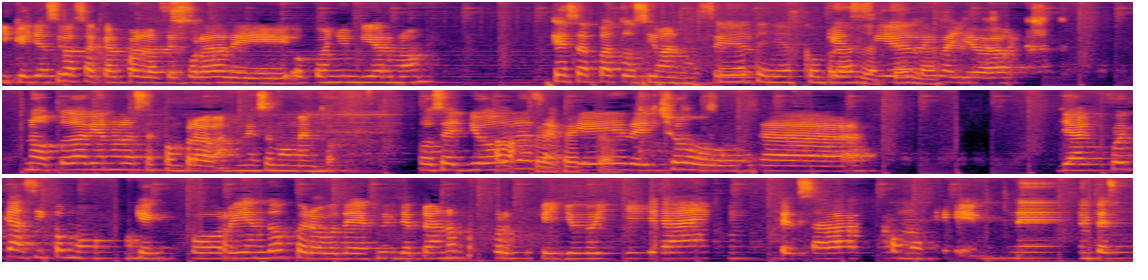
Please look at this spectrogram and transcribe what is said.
y que ya se iba a sacar para la temporada de otoño-invierno qué zapatos iban a hacer. ya tenías compradas las telas? iba a llevar. No, todavía no las compraba en ese momento. O sea, yo Ah, las saqué, de hecho, o sea, ya fue casi como que corriendo, pero de, de plano porque yo ya empezaba como que, me empe-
